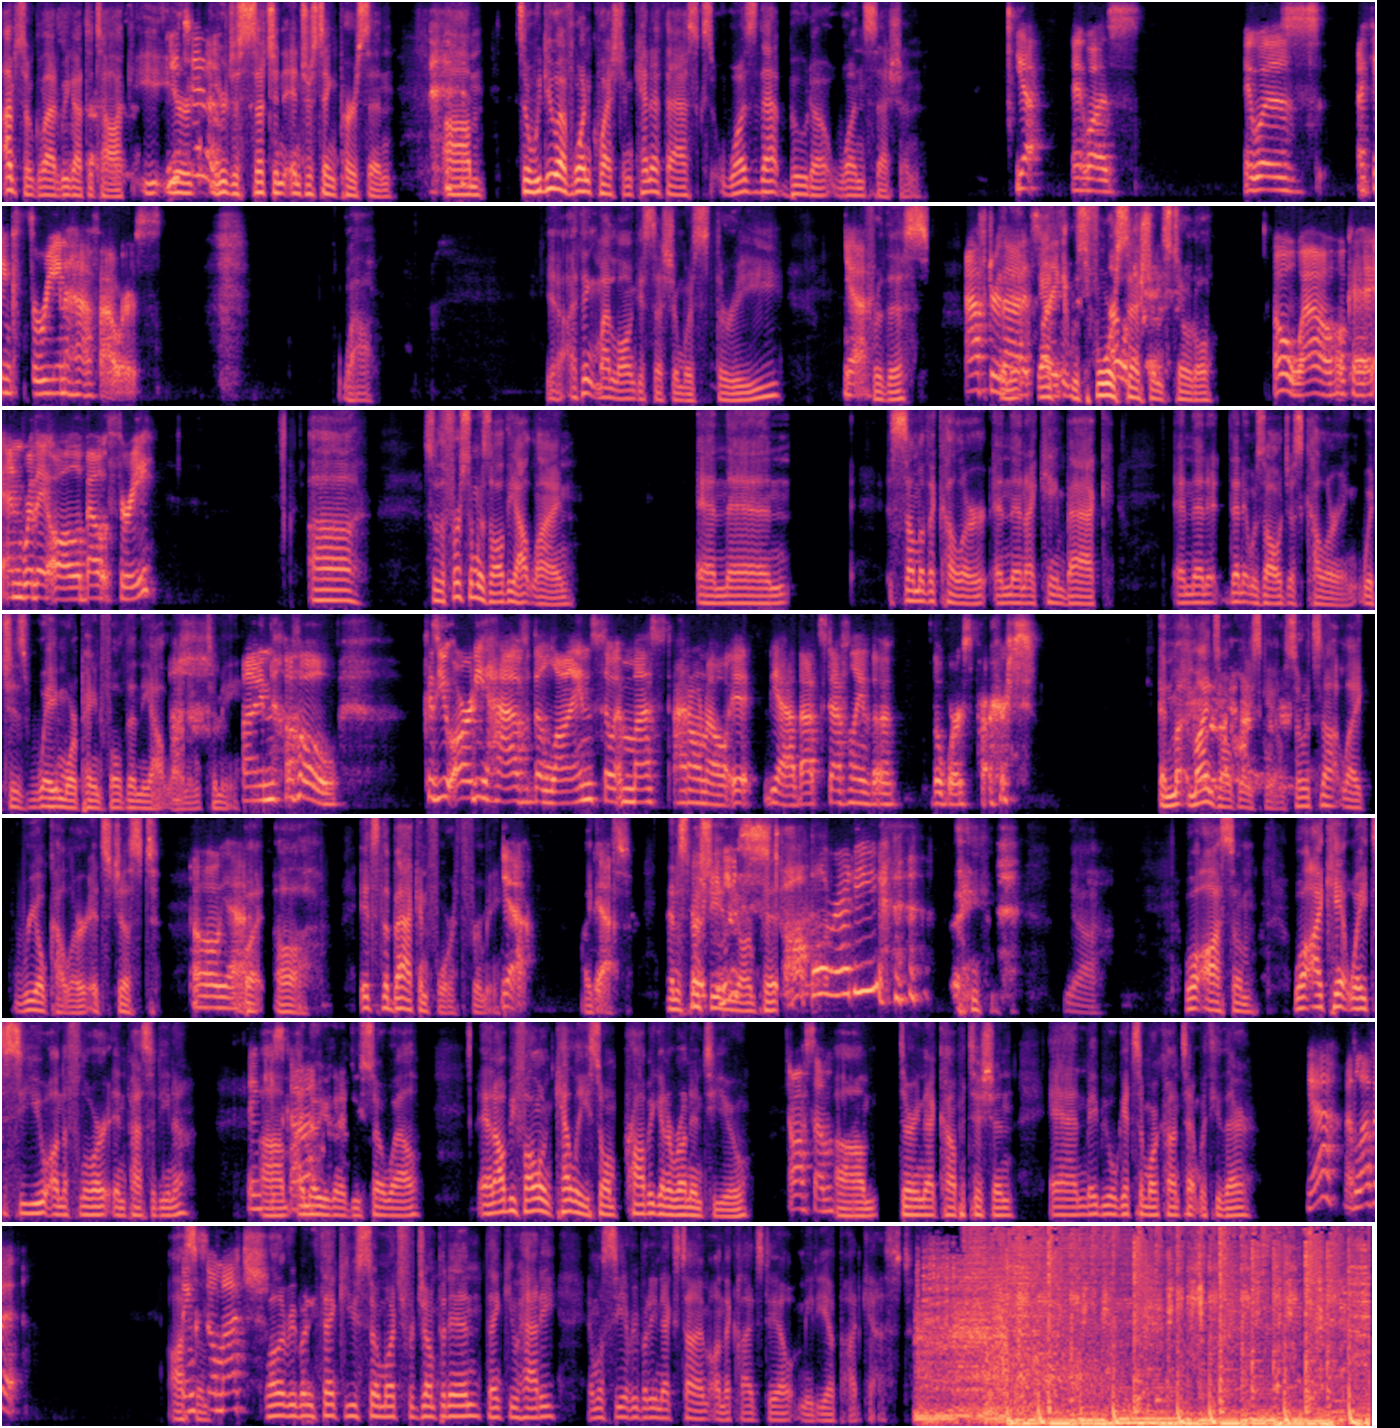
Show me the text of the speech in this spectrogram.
I'm so glad we got to talk. You're you're just such an interesting person. Um, so we do have one question. Kenneth asks, "Was that Buddha one session?" yeah it was it was i think three and a half hours Wow. Yeah, I think my longest session was three yeah for this. after and that it, it's I like it was four okay. sessions total. Oh wow. Okay. And were they all about three? Uh, so the first one was all the outline, and then some of the color, and then I came back, and then it then it was all just coloring, which is way more painful than the outlining to me. I know. Cause you already have the lines, so it must, I don't know. It yeah, that's definitely the the worst part. And mi- mine's all grayscale, so it's not like real color. It's just, Oh yeah. but oh, it's the back and forth for me. yeah. I yeah. guess, and You're like, especially in the armpit. Stop already. yeah. Well, awesome. Well, I can't wait to see you on the floor in Pasadena. Thank you, Um, Scott. I know you're going to do so well. And I'll be following Kelly, so I'm probably going to run into you awesome. um, during that competition. And maybe we'll get some more content with you there. yeah, I'd love it. Awesome. Thanks so much. well, everybody, thank you so much for jumping in. Thank you, Hattie. And we'll see everybody next time on the Clydesdale Media Podcast.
